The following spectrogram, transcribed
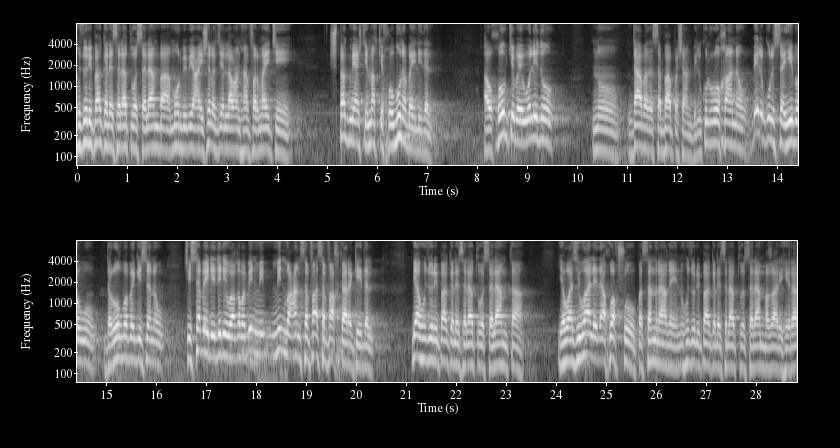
حضور پاک علیه الصلاۃ والسلام با مور بی بی عائشه رضی الله عنها فرمایي چې شپږ میاشتې مخکې خوبونه به لیدل او خوب چې به ولیدو نو دا به سبا پشان بالکل روخانه و بالکل صحیح به وو دروغ به به کیسنه و چې سبا لیدلی واغه به بن من وعن صفا صفا ښکار کېدل بیا حضور پاک علیه الصلاۃ والسلام ته یوازی والی دا خوښ شو پسند راغی نو حضور پاک علیه الصلاة والسلام به غار حرا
